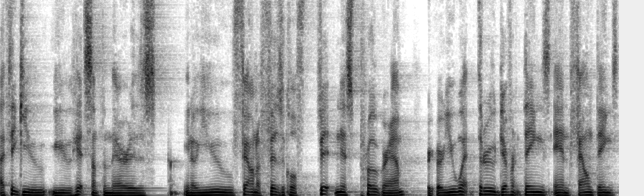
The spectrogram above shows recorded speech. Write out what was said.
I think you, you hit something there is, you know, you found a physical fitness program or you went through different things and found things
